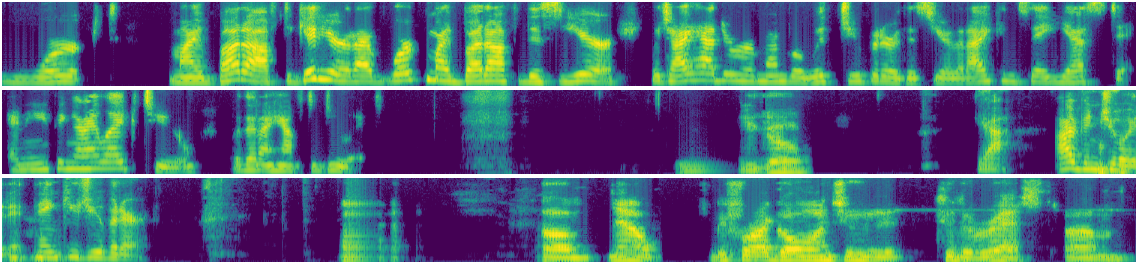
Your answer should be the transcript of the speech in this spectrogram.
worked my butt off to get here. And I've worked my butt off this year, which I had to remember with Jupiter this year that I can say yes to anything I like to, but then I have to do it. You go. Yeah, I've enjoyed it. Thank you, Jupiter. Um, now, before I go on to the, to the rest, um,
